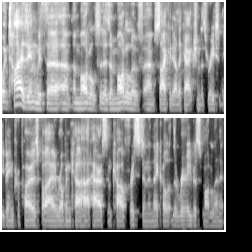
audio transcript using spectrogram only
well, it ties in with a, a, model. So there's a model of um, psychedelic action that's recently been proposed by Robin Carhart Harris and Carl Friston, and they call it the Rebus model. And it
